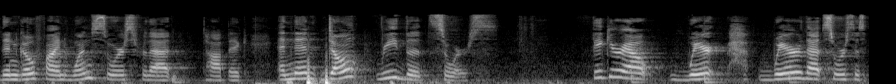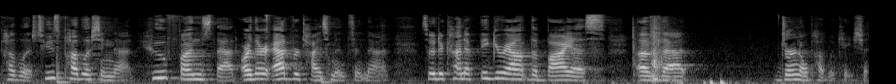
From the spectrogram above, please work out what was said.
then go find one source for that topic, and then don't read the source. Figure out where where that source is published. Who's publishing that? Who funds that? Are there advertisements in that? So to kind of figure out the bias of that journal publication.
